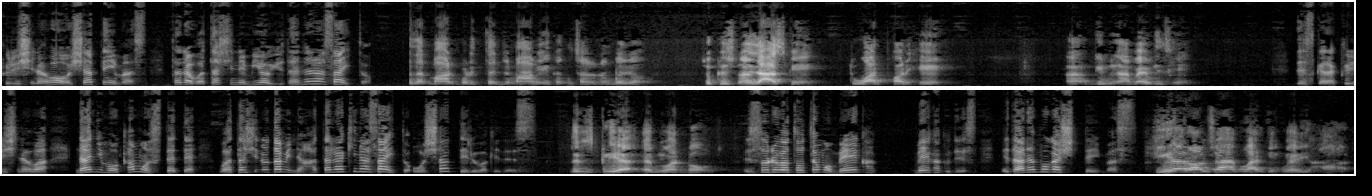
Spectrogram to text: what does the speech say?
クリシュナはおっしゃっていますただ私に身を委ねなさいと dharman parityajya mam ekam saranam bhaja. So Krishna is asking to work for him, uh, giving up everything. ですからクリシュナは何もかも捨てて私のために働きなさいとおっしゃっているわけです clear, everyone knows. それはとても明確明確です誰もが知っています Here also I am working very hard.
